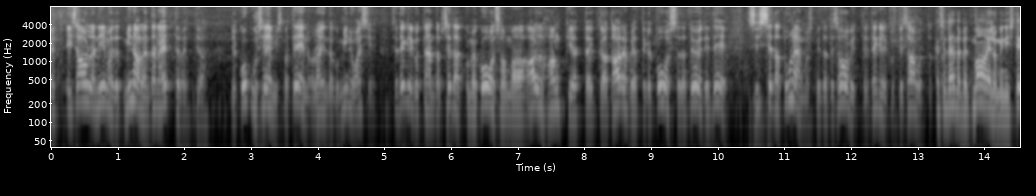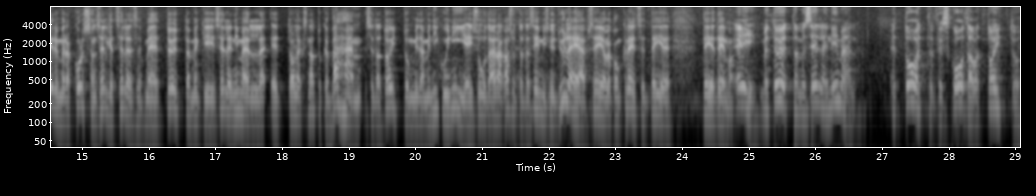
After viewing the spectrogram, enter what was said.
et ei saa olla niimoodi, et mina olen täna ettevõtja ja kogu see, mis ma teen, on ainult nagu minu asi. see tegelikult tähendab seda, et kui me koos oma allhankijatega, tarbijatega koos seda tööd ei tee, siis seda tulemust, mida te soovite, tegelikult ei saavutata. kas see tähendab, et maaeluministeeriumi rakurss on selgelt selles, et me töötamegi selle nimel, et oleks natuke vähem seda toitu, mida me niikuinii ei suuda ära kasutada, see, mis nüüd üle jääb, see ei ole konkreetselt teie, teie teema? ei, me töötame selle nimel et tootjad, kes koodavad toitu,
